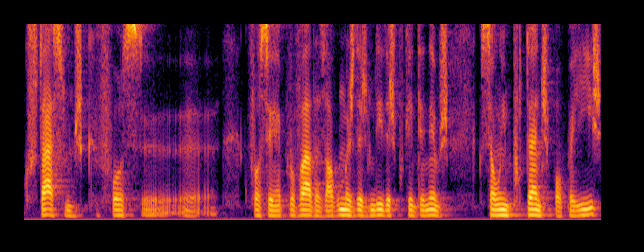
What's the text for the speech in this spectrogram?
gostássemos que, fosse, que fossem aprovadas algumas das medidas, porque entendemos que são importantes para o país,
